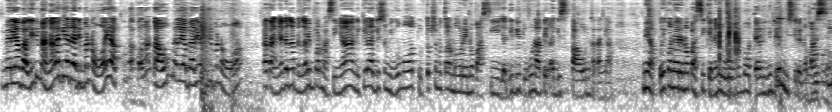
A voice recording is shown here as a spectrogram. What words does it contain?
Melia Bali di mana lagi ada di Benoa ya aku nggak kok nggak tahu Melia Bali ada di Benoa katanya dengar dengar informasinya Niki lagi seminggu mau tutup sementara mau renovasi jadi ditunggu nanti lagi setahun katanya Mi aku ikut renovasi kene lu hotel ini biar ngisi renovasi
